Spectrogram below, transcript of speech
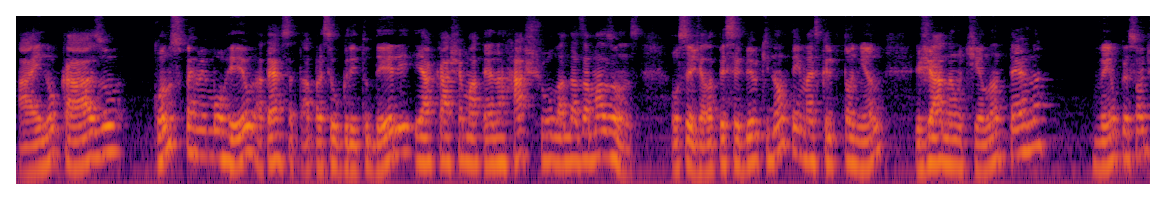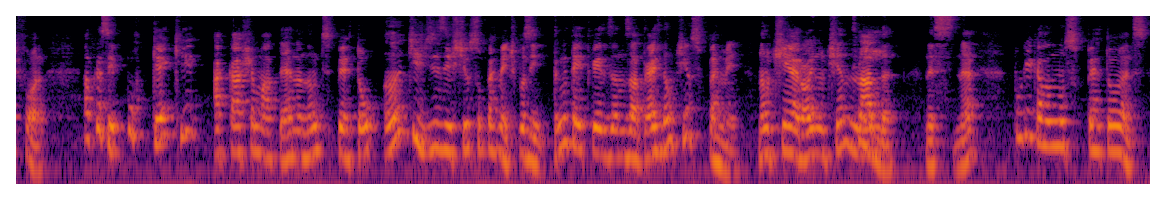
Aí, no caso, quando o Superman morreu, até apareceu o grito dele e a caixa materna rachou lá das Amazonas. Ou seja, ela percebeu que não tem mais kryptoniano, já não tinha lanterna, vem o pessoal de fora. Aí fica assim, por que, que a caixa materna não despertou antes de existir o Superman? Tipo assim, 33 anos atrás não tinha Superman, não tinha herói, não tinha Sim. nada nesse, né? Por que, que ela não despertou antes?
